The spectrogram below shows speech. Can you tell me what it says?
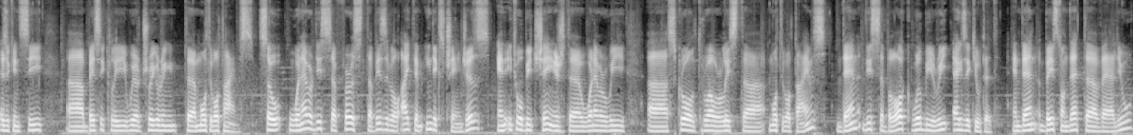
as you can see, uh, basically we are triggering it uh, multiple times. So whenever this uh, first uh, visible item index changes, and it will be changed uh, whenever we uh, scroll through our list multiple times, then this block will be re-executed. And then based on that value,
